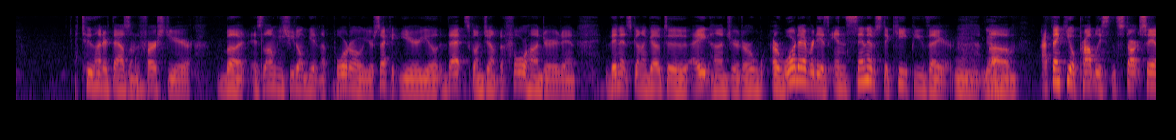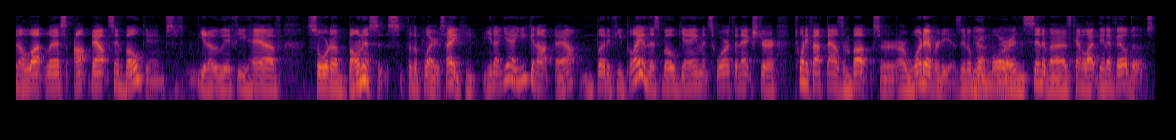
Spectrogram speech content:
two hundred thousand the first year, but as long as you don't get in the portal your second year, you that's going to jump to four hundred, and then it's going to go to eight hundred or or whatever it is. Incentives to keep you there. yeah. Um, I think you'll probably start seeing a lot less opt outs in bowl games. You know, if you have sort of bonuses for the players. Hey, you, know, yeah, you can opt out, but if you play in this bowl game, it's worth an extra twenty five thousand bucks or or whatever it is. It'll Yeah, be more yeah. incentivized, kind of like the NFL does.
